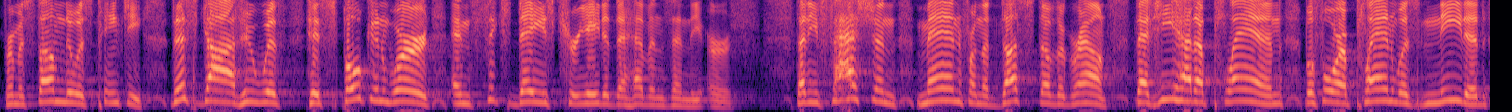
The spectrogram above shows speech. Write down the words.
from his thumb to his pinky, this God who, with his spoken word, in six days created the heavens and the earth that he fashioned man from the dust of the ground, that he had a plan before a plan was needed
